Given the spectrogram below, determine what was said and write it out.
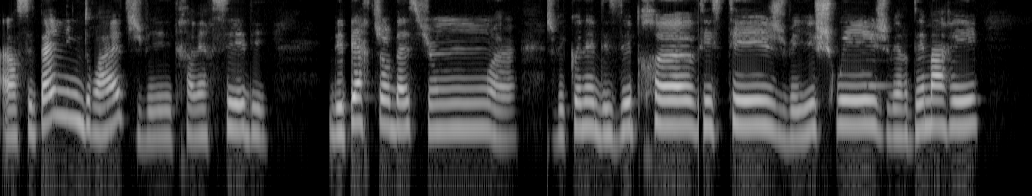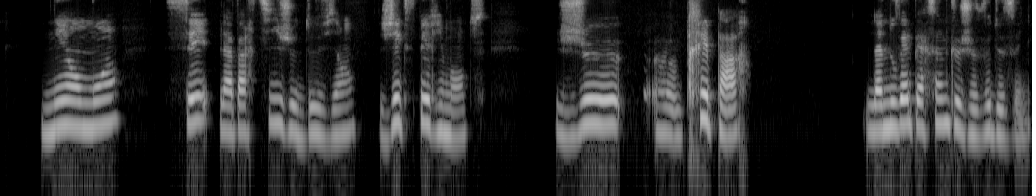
Alors c'est pas une ligne droite, je vais traverser des, perturbations, euh, je vais connaître des épreuves, tester, je vais échouer, je vais redémarrer. Néanmoins, c'est la partie je deviens, j'expérimente, je euh, prépare la nouvelle personne que je veux devenir.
